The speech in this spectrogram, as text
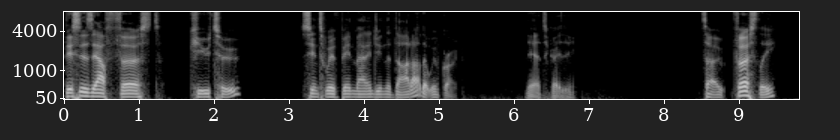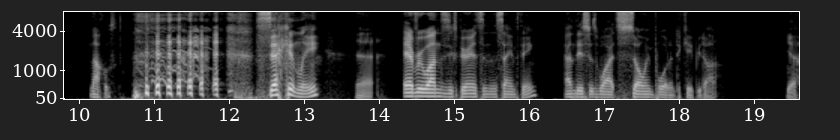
This is our first Q2 since we've been managing the data that we've grown. Yeah, it's crazy. So, firstly, knuckles. Secondly, Yeah. everyone's experiencing the same thing, and this is why it's so important to keep your data. Yeah.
